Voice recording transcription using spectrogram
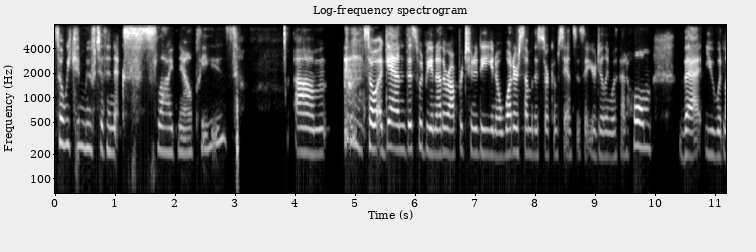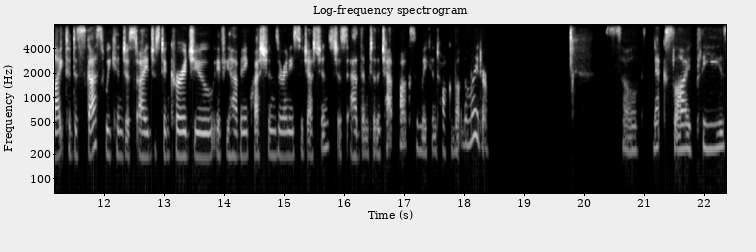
So we can move to the next slide now, please. Um, so again, this would be another opportunity, you know, what are some of the circumstances that you're dealing with at home that you would like to discuss? We can just, I just encourage you, if you have any questions or any suggestions, just add them to the chat box and we can talk about them later. So next slide, please.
